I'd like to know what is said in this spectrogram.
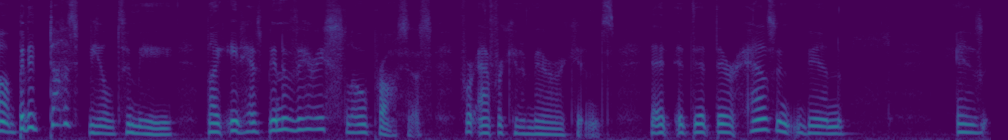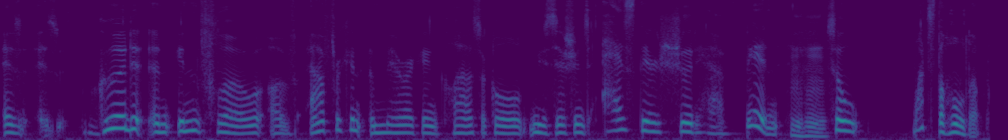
um, but it does feel to me like it has been a very slow process for African Americans. That that there hasn't been as as as good an inflow of African American classical musicians as there should have been. Mm-hmm. So, what's the holdup?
